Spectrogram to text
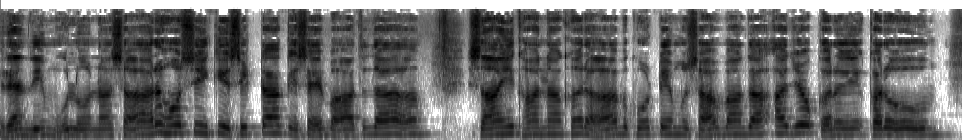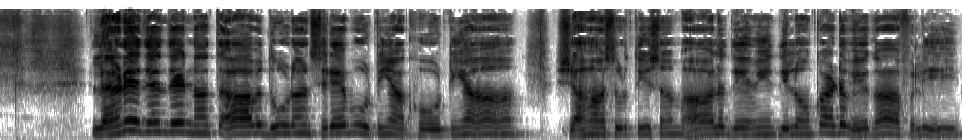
ਰਹਿੰਦੀ ਮੂਲੋਂ ਨਾ ਸਾਰ, ਹੋਸੀ ਕਿ ਸਿੱਟਾ ਕਿਸੇ ਬਾਤ ਦਾ। ਸਾਈ ਖਾਨਾ ਖਰਾਬ, ਖੋਟੇ ਮੁਸਾਬਾਂ ਦਾ ਅਜੋ ਕਰੇ ਕਰੋ। ਲੈਣੇ ਦਿੰਦੇ ਨਾ ਤਾਬ ਧੂੜਨ ਸਿਰੇ ਬੂਟੀਆਂ ਖੋਟੀਆਂ। ਸ਼ਾਹ ਸੁਰਤੀ ਸੰਭਾਲ ਦੇਵੀ ਦਿਲੋਂ ਕੱਢ ਵੇ ਗਾਫਲੀ।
